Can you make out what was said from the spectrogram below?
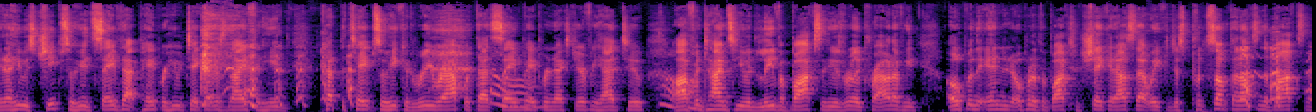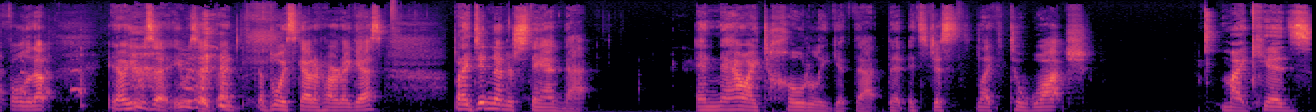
you know, he was cheap, so he'd save that paper. He would take out his knife and he'd cut the tape so he could rewrap with that same paper next year if he had to. Oftentimes, he would leave a box that he was really proud of. He'd open the end and open up the box and shake it out so that way he could just put something else in the box and fold it up. You know, he was a he was a, a, a Boy Scout at heart, I guess. But I didn't understand that, and now I totally get that. That it's just like to watch my kids,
